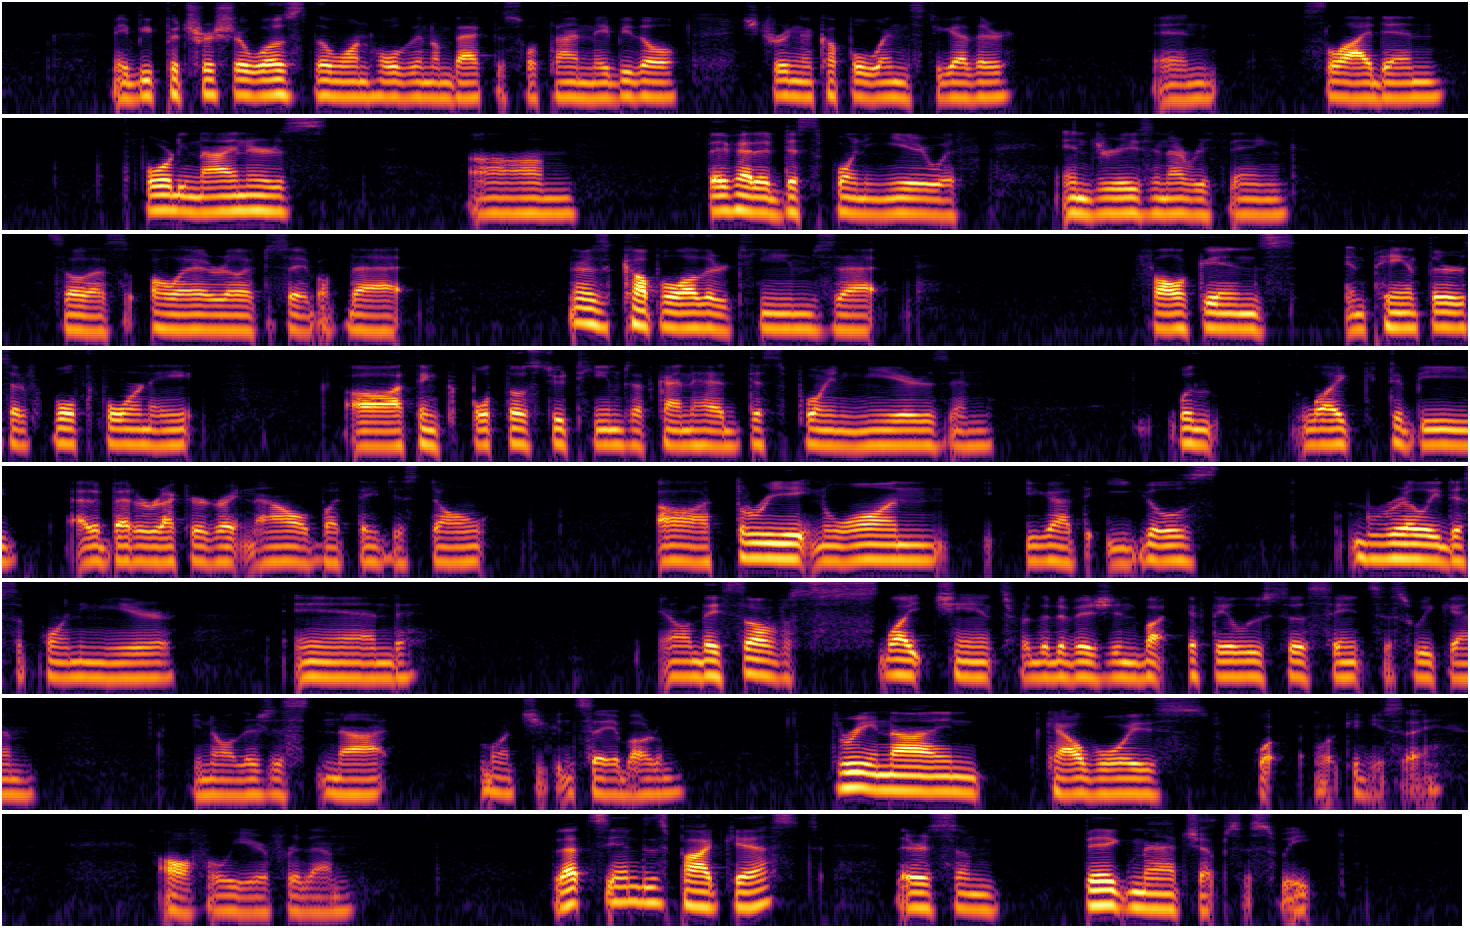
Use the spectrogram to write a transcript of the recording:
Maybe Patricia was the one holding them back this whole time. Maybe they'll string a couple wins together and slide in. The 49ers, um, they've had a disappointing year with injuries and everything. So that's all I really have to say about that. There's a couple other teams that Falcons and Panthers that are both four and eight. Uh, I think both those two teams have kind of had disappointing years and would like to be at a better record right now, but they just don't. Uh, three eight and one. You got the Eagles, really disappointing year, and you know they still have a slight chance for the division, but if they lose to the Saints this weekend, you know, there's just not much you can say about them. Three and nine Cowboys. What what can you say? Awful year for them. But that's the end of this podcast. There's some big matchups this week,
